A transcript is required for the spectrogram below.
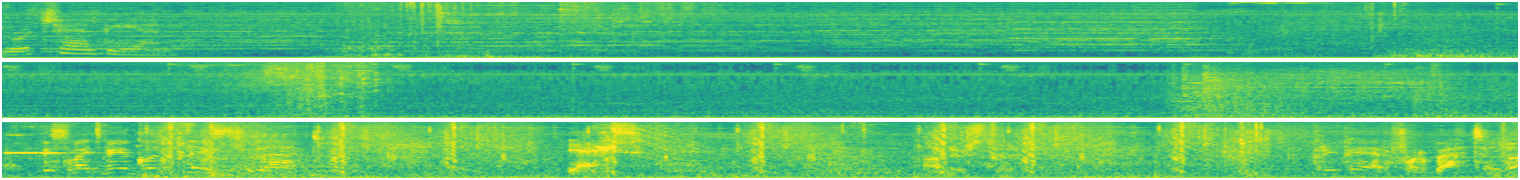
your champion. This might be a good place to land. Yes. Understood. Prepare for battle.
